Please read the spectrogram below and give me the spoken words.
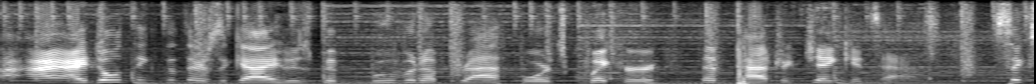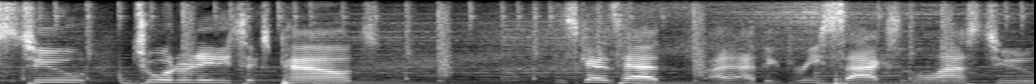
I, I, don't think that there's a guy who's been moving up draft boards quicker than Patrick Jenkins has. 6'2, 286 pounds. This guy's had, I, I think, three sacks in the last two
